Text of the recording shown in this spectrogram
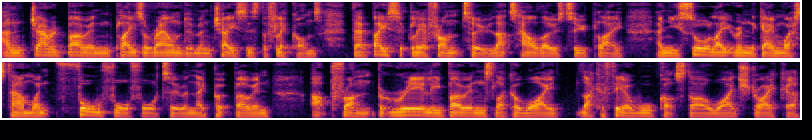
and Jarrod Bowen plays around him and chases the flick-ons. They're basically a front two. That's how those two play. And you saw later in the game, West Ham went full 4-4-2, and they put Bowen up front, but really Bowen's like a wide, like a Theo Walcott style wide striker,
